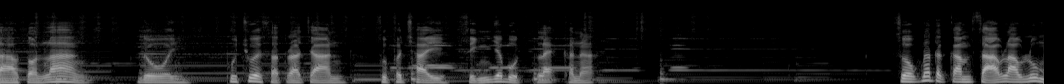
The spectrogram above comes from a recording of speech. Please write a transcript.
ลาวตอนล่าง โดยผู้ช่วยศาสตราจารย์ สุภชัย สิงห์ยบุตรและคณะ โศกนาฏกรรมสาวลาวลุ่ม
